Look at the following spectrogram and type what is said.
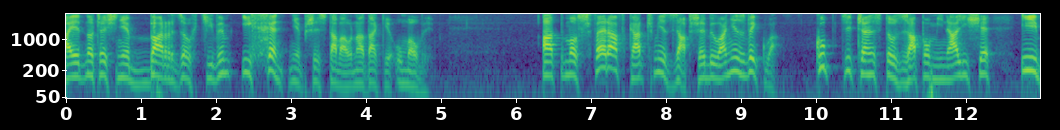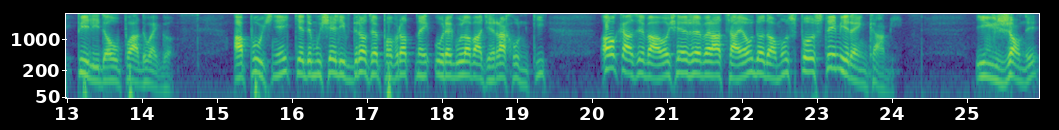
a jednocześnie bardzo chciwym i chętnie przystawał na takie umowy. Atmosfera w karczmie zawsze była niezwykła. Kupcy często zapominali się i pili do upadłego. A później, kiedy musieli w drodze powrotnej uregulować rachunki, okazywało się, że wracają do domu z pustymi rękami. Ich żony,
